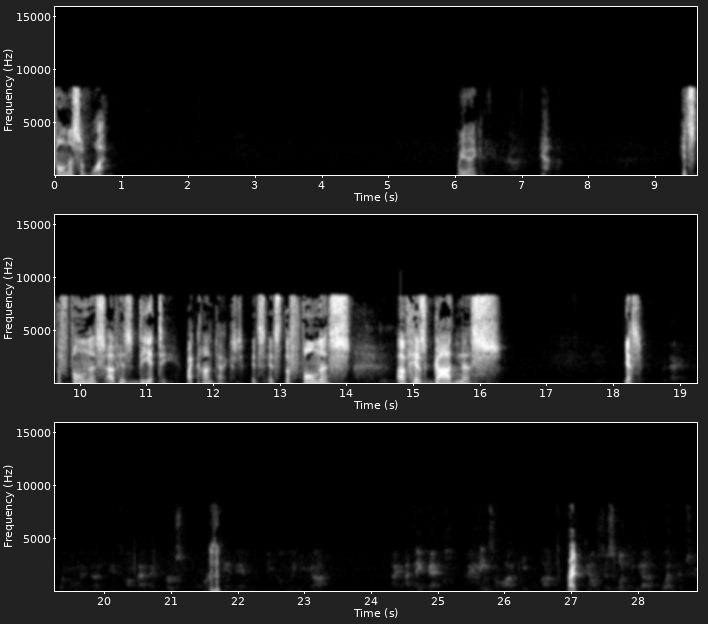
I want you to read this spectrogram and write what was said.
Fullness of what? What do you think? Yeah. It's the fullness of his deity by context. It's, it's the fullness of his godness. Yes? Mm-hmm. Right. And I was just looking up what the two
